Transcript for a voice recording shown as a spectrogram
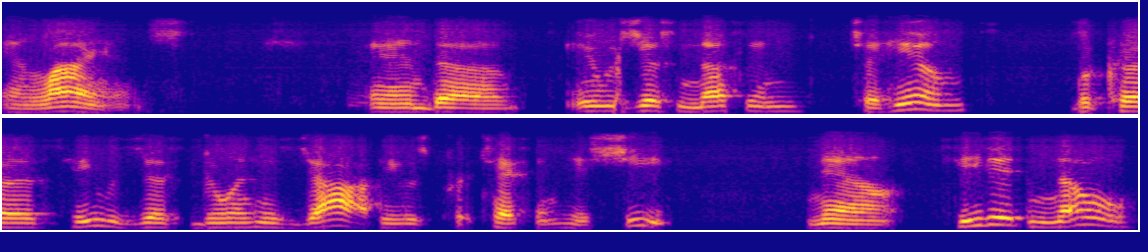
and lions. And uh, it was just nothing to him because he was just doing his job. He was protecting his sheep. Now, he didn't know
